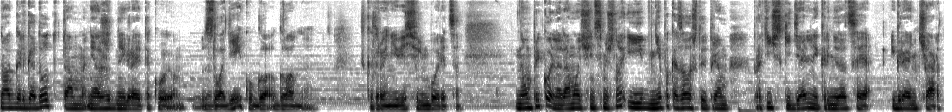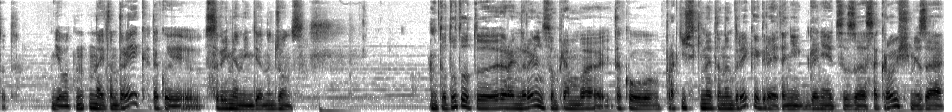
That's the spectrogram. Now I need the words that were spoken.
Ну, а Гальгадот там неожиданно играет такую злодейку гла- главную, с которой они весь фильм борются. Но он прикольно, там очень смешно, и мне показалось, что это прям практически идеальная экранизация игры Uncharted, где вот Найтан Дрейк, такой современный Индиана Джонс, то тут вот э, Райан Рейнольдс, он прям э, такого практически Нэтана Дрейка играет. Они гоняются за сокровищами, за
